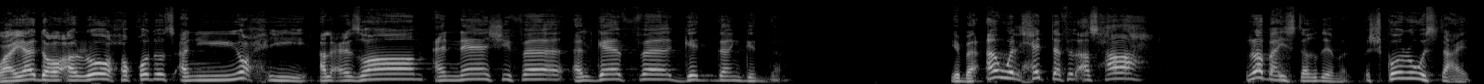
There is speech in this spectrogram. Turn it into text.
ويدعو الروح القدس أن يحيي العظام الناشفة الجافة جدا جدا. يبقى أول حتة في الأصحاح رب هيستخدمك اشكره واستعد.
